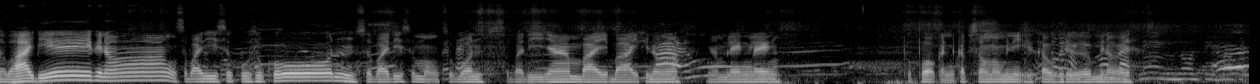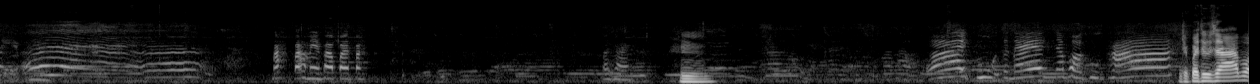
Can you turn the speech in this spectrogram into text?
สบายดีพี่น้องสบายดีสุขุสุขคนสบายดีสมองสุบอลสบายดียามบ่ายบ่ายพี่น้องยามแรงแรงพอๆกันกับสองน้องมินิคือเก่าคือเดิมพี่น้องเอ้ยแม่งนอนตื่นมาก็แอบนี่ไปไปแม่พาไปไปไปใช่อืมว้ายถูกแต่แน่เนี่ยพอถูกท้าอยากไปทุซาบ่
